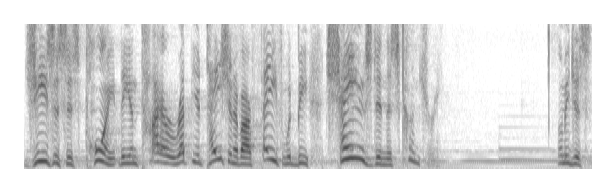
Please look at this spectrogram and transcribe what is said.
Jesus' point. The entire reputation of our faith would be changed in this country. Let me just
